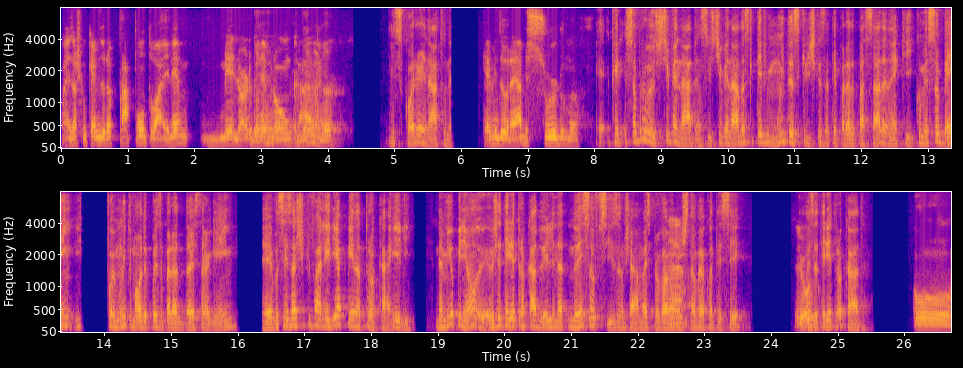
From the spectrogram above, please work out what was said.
mas acho que o Kevin Durant pra pontuar, ele é melhor do que o Bem- LeBron, é cara. melhor. Um scorer nato, né? Kevin Durant é absurdo, mano. É, Sobre o Steven Adams, o Steven Adams que teve muitas críticas na temporada passada, né? Que começou bem e foi muito mal depois da parada da Star Game. É, vocês acham que valeria a pena trocar ele? Na minha opinião, eu já teria trocado ele na, nesse off-season já, mas provavelmente É. não vai acontecer. Eu, Mas eu teria trocado. O,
